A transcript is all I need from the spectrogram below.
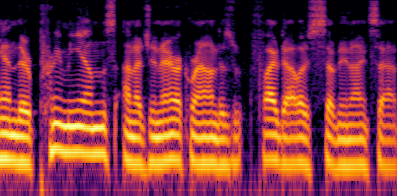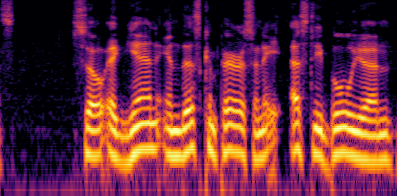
and their premiums on a generic round is $5.79. So again, in this comparison, SD Bullion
